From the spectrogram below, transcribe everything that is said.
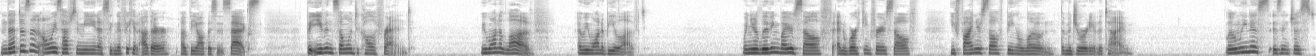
And that doesn't always have to mean a significant other of the opposite sex, but even someone to call a friend. We want to love, and we want to be loved. When you're living by yourself and working for yourself, you find yourself being alone the majority of the time. Loneliness isn't just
